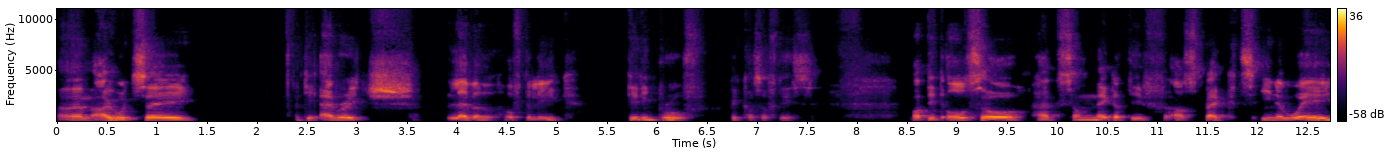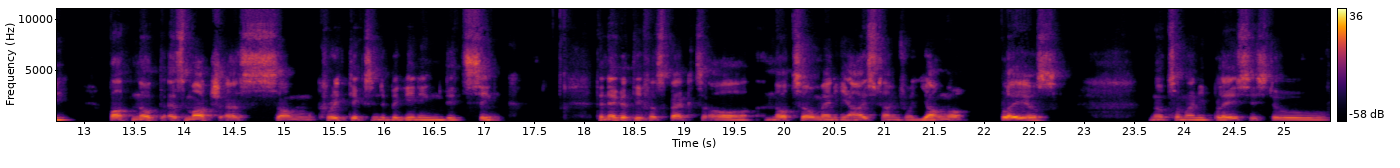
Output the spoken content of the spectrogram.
Um, I would say the average level of the league did improve because of this but it also had some negative aspects in a way, but not as much as some critics in the beginning did think. The negative aspects are not so many ice time for younger players, not so many places to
